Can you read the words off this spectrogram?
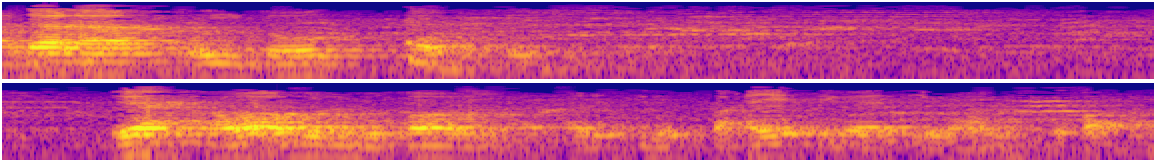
adalah untuk umat. Ya, rawahul Bukhari. Hadis ini sahih riwayat Imam Bukhari.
